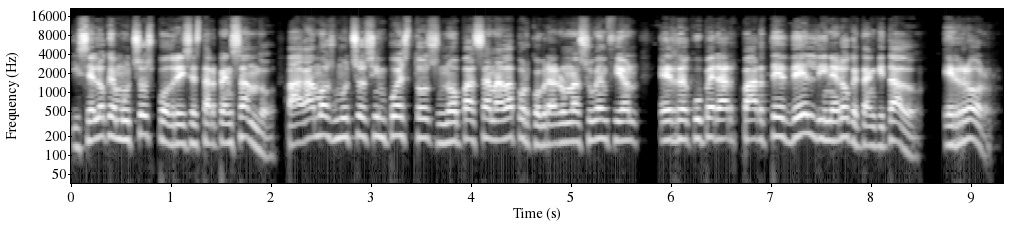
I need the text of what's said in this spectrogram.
Y sé lo que muchos podréis estar pensando. Pagamos muchos impuestos, no pasa nada por cobrar una subvención, es recuperar parte del dinero que te han quitado. Error.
